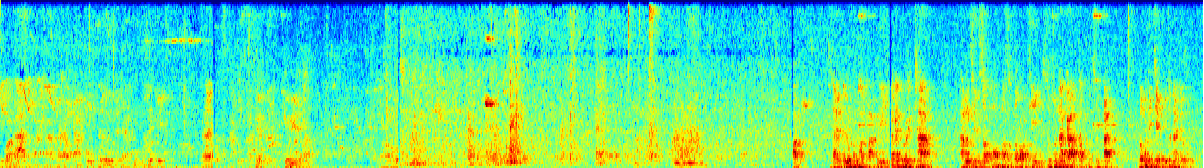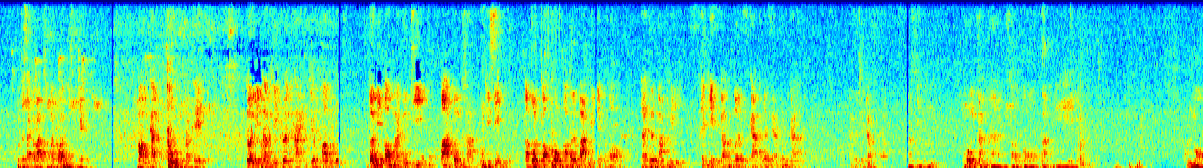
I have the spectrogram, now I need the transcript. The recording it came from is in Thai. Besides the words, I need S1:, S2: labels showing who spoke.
S1: ที่ว่าถ้าต้องการคุ้มเซอร์ในแต่ละคุ้มตัวเองถ้า
S2: เชื่อเชื่อพี่ครับสถานีตำรวจภูธรปากพลีและการตำรวจแห่งชาติตามหนังสือสอปสตรที่ 0059ทับ108ลงวันที่ 7 มิถุนายน พุทธศักราช 2567 พร้อมกันทุกประเทศ โดยมีภาคีเครือข่ายที่เกี่ยวข้องร่วมโดยมีเป้าหมายพื้นที่บ้านตรงขามหมู่ที่ 10ตำบลเกาะโพงอำเภอปากพลีจังหวัดอ่างนายอำเภอปากพลีให้เกียรติการเปิดการดำเนินงานโครงการครับเชิญครับ
S3: มาถึงผู้กำกับการสพปากพีคุณหมอ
